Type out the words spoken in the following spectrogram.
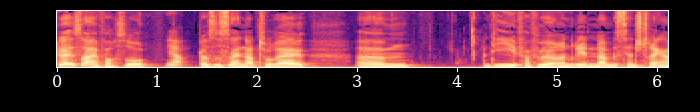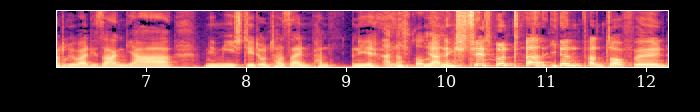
der ist einfach so. Ja. Das ist sein Naturell. Ähm, die Verführerinnen reden da ein bisschen strenger drüber. Die sagen, ja, Mimi steht unter seinen Pan nee, Andersrum. Yannick steht unter ihren Pantoffeln,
